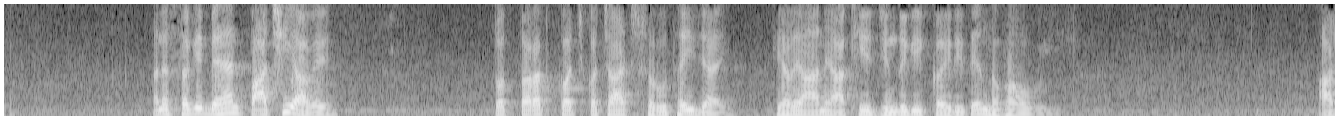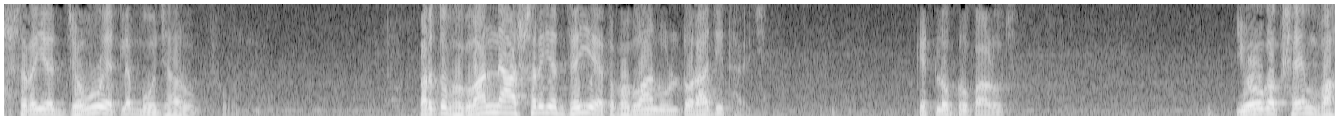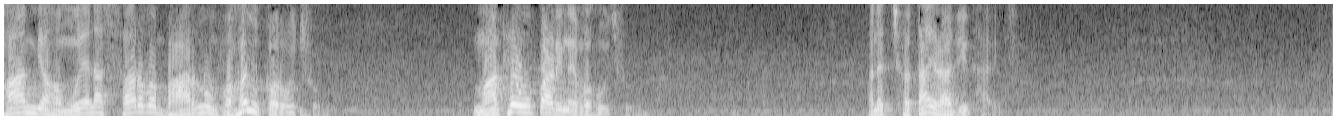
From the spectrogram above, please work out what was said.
અને સગી બહેન પાછી આવે, તો તરત કચકચાટ શરૂ થઈ જાય કે હવે આને આખી જિંદગી કઈ રીતે નભાવવી. આશ્રય જવું એટલે બોજારૂપ થવું. પરંતુ ભગવાનને આશ્રય જઈએ તો ભગવાન ઉલટો રાજી થાય છે. કેટલો કૃપાળુ છે. યોગક્ષેમ વહામ્યહમ, હું એના સર્વ ભારનું વહન કરું છું. માથે ઉપાડીને વહું છું. અને છતાંય રાજી થાય છે.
